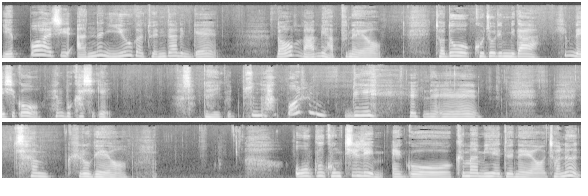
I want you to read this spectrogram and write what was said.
예뻐하지 않는 이유가 된다는 게 너무 마음이 아프네요. 저도 고졸입니다. 힘내시고 행복하시길 네, 이거 무슨 학벌이, 네. 참, 그러게요. 5907님, 에고, 그맘 이해되네요. 저는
